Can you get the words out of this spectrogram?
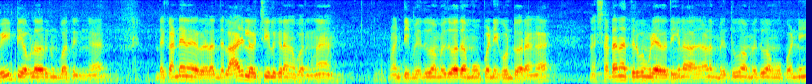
வெயிட் எவ்வளோ இருக்குன்னு பார்த்துக்குங்க. இந்த கண்டெய்னர் அந்த லாரியில் வச்சு இழுக்கிறாங்க பாருங்களேன். வண்டி மெதுவாக மெதுவாக தான் மூவ் பண்ணி கொண்டு வராங்க. நான் சடனாக திரும்ப முடியாது பார்த்தீங்களா அதனால் மெதுவாக மெதுவாக மூவ் பண்ணி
